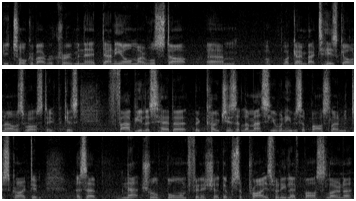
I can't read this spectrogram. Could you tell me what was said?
You talk about recruitment there. Dani Olmo will start um, well, going back to his goal now as well, Steve, because fabulous header. The coaches at La Masia, when he was at Barcelona, described him as a natural-born finisher. They were surprised when he left Barcelona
